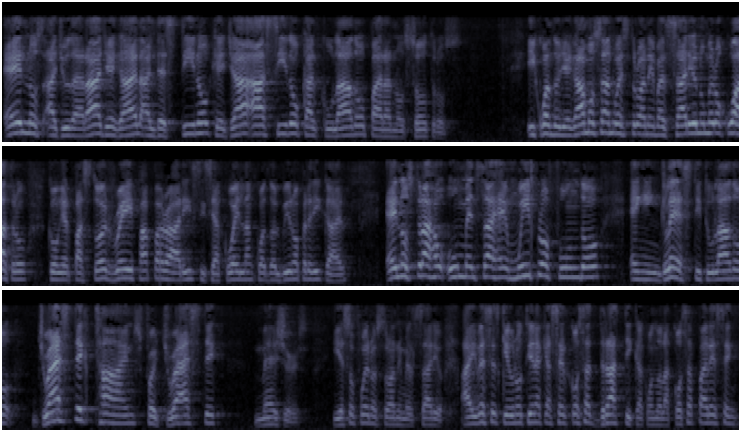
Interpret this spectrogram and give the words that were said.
Él nos ayudará a llegar al destino que ya ha sido calculado para nosotros. Y cuando llegamos a nuestro aniversario número 4 con el pastor Ray Paparati, si se acuerdan cuando él vino a predicar, él nos trajo un mensaje muy profundo en inglés titulado Drastic Times for Drastic Measures. Y eso fue nuestro aniversario. Hay veces que uno tiene que hacer cosas drásticas cuando las cosas parecen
